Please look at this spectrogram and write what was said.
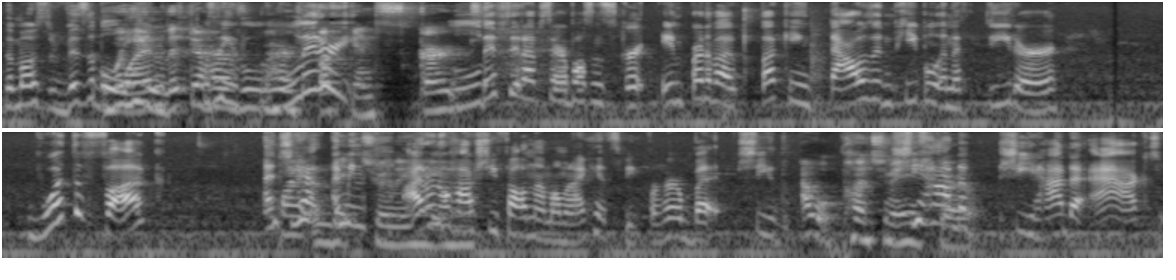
the most visible when one he lifted her, he her literally skirt. lifted up Sarah Paulson's skirt in front of a fucking thousand people in a theater. What the fuck? And she had, I mean, I don't know how she felt in that moment. I can't speak for her, but she I will punch him she had throat. to she had to act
